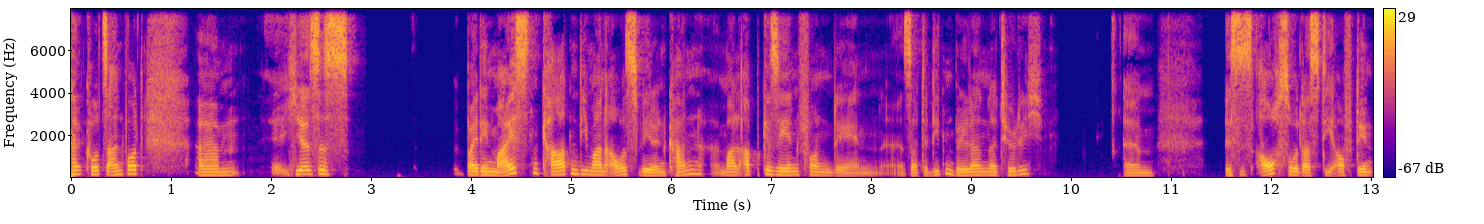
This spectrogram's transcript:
Kurze Antwort. Ähm, hier ist es bei den meisten Karten, die man auswählen kann, mal abgesehen von den Satellitenbildern natürlich, ähm, ist es auch so, dass die auf den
